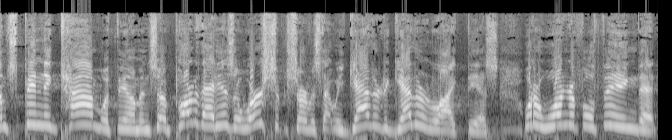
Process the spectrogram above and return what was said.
I'm spending time with them. And so part of that is a worship service that we gather together like this. What a wonderful thing that,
